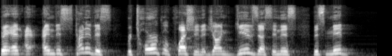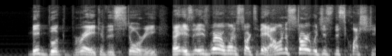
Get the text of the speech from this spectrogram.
Right? And, and this kind of this rhetorical question that John gives us in this, this mid mid book break of this story right, is, is where I want to start today. I want to start with just this question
